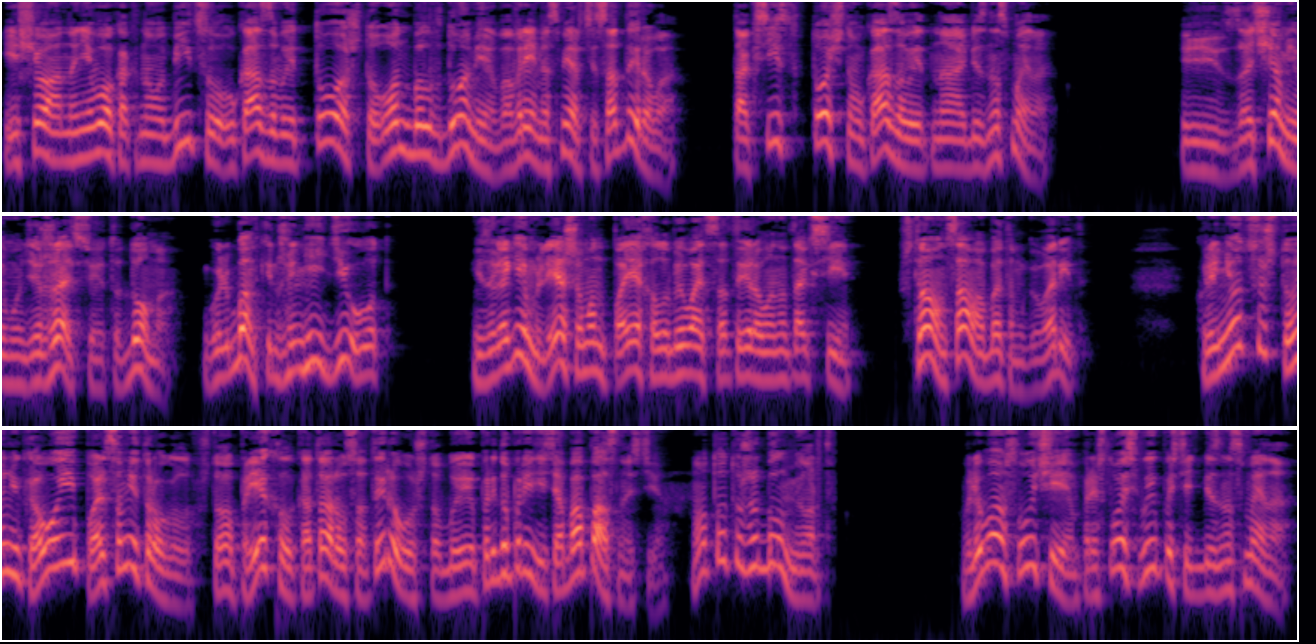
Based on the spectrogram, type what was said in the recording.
Еще на него, как на убийцу, указывает то, что он был в доме во время смерти Садырова. Таксист точно указывает на бизнесмена. И зачем ему держать все это дома? Гульбанкин же не идиот. И за каким лешим он поехал убивать Сатырова на такси? Что он сам об этом говорит? Клянется, что никого и пальцем не трогал, что приехал к Атару Сатырову, чтобы предупредить об опасности, но тот уже был мертв. В любом случае, пришлось выпустить бизнесмена.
